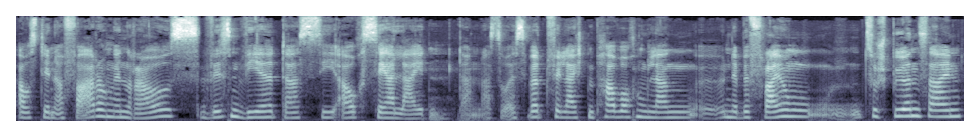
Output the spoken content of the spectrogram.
Aus den Erfahrungen raus wissen wir, dass sie auch sehr leiden dann. Also es wird vielleicht ein paar Wochen lang äh, eine Befreiung zu spüren sein,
